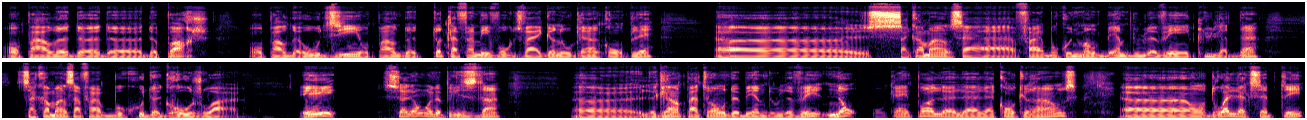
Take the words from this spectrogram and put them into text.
on parle de, de, de Porsche, on parle de Audi, on parle de toute la famille Volkswagen au grand complet. Euh, ça commence à faire beaucoup de monde, BMW inclus là-dedans. Ça commence à faire beaucoup de gros joueurs. Et selon le président, euh, le grand patron de BMW, non, on ne craint pas le- la, la concurrence. Euh, on doit l'accepter.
